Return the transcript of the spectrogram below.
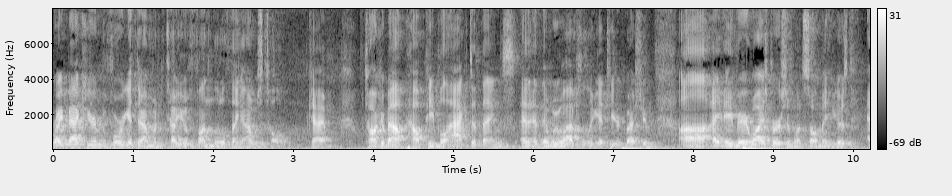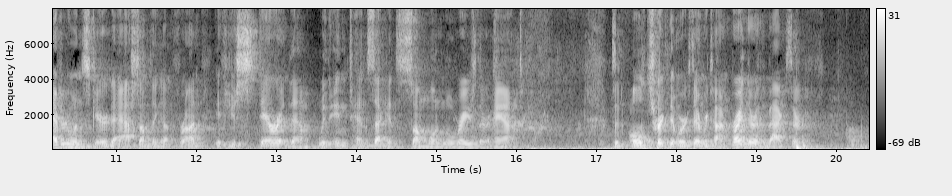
Right back here, and before we get there, I'm going to tell you a fun little thing I was told. Okay, talk about how people act to things, and, and then we will absolutely get to your question. Uh, a, a very wise person once told me, he goes, "Everyone's scared to ask something up front. If you stare at them, within 10 seconds, someone will raise their hand." It's an old trick that works every time. Right there in the back, sir. Um,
